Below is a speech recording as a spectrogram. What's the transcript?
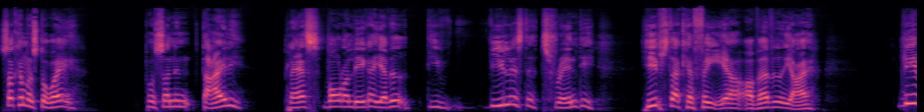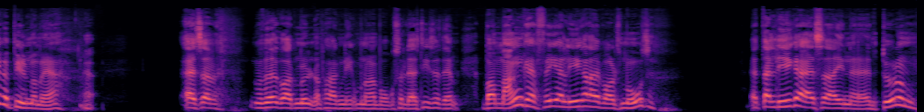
så kan man stå af på sådan en dejlig plads, hvor der ligger, jeg ved, de vildeste, trendy hipster-caféer, og hvad ved jeg, lige ved Bilmermere. Ja. Altså, nu ved jeg godt, at Mølnerparken ligger på Nørrebro, så lad os lige tage dem. Hvor mange caféer ligger der i Voldsmose? At der ligger altså en, øh, en Dødum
